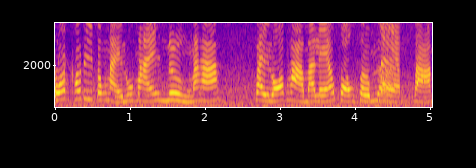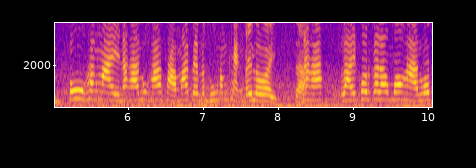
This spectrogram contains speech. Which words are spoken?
รถเขาดีตรงไหนรู้ไหมหนึ่งนะคะ ใส่ล้อผ่ามาแล้วสองเสริมแหลกสามตู้ข้างในนะคะ ลูกค้าสามารถไปบรรทุกน้ำแข็งได้เลยจ้ะนะคะ หลายคนกำลังมองหารถ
